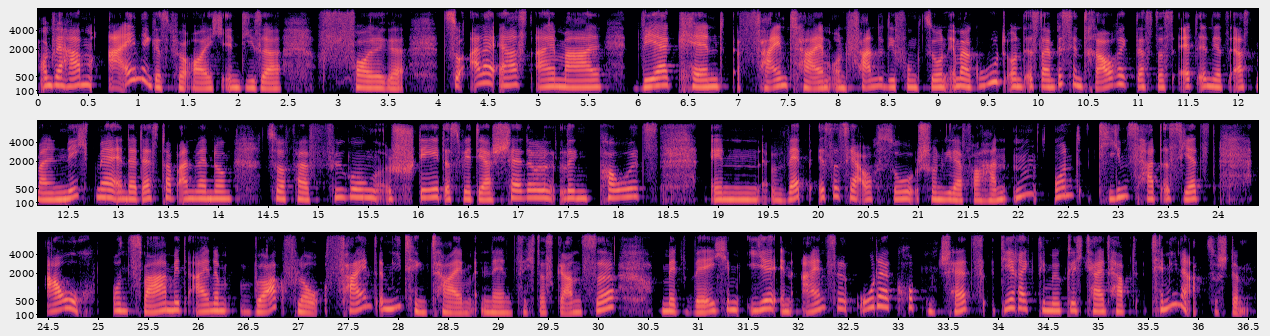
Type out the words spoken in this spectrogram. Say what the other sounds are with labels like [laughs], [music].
Und wir haben einiges für euch in dieser Folge. Zuallererst einmal, wer kennt Findtime und fand die Funktion immer gut und ist ein bisschen traurig, dass das Add-in jetzt erstmal nicht mehr in der Desktop-Anwendung zur Verfügung steht. Es wird ja Shadowing Polls. In Web ist es ja auch so schon wieder vorhanden und Teams hat es jetzt auch und zwar mit einem Workflow. Find a Meeting Time nennt sich das Ganze, mit welchem ihr in Einzel- oder Gruppenchats direkt die Möglichkeit habt, Termine abzustimmen.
